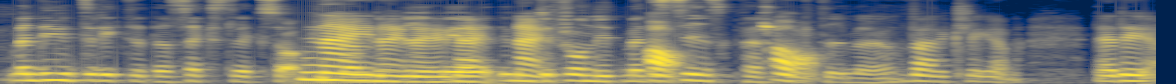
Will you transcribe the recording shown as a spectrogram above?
men det är ju inte riktigt en sexleksak. Nej, nej, nej, nej, nej. Utifrån ditt medicinskt perspektiv. Ja, verkligen. Nej, det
